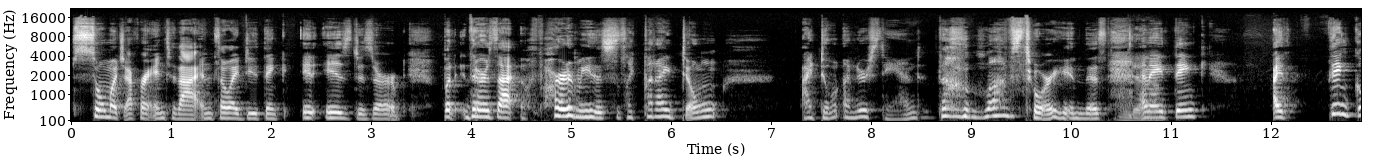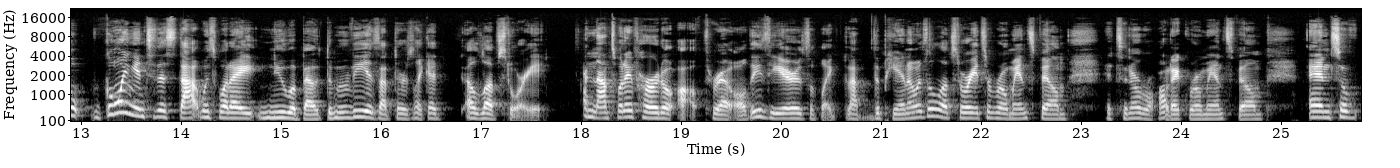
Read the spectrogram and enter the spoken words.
so much effort into that and so i do think it is deserved but there's that part of me that's just like but i don't i don't understand the love story in this and i think i think go, going into this that was what i knew about the movie is that there's like a, a love story and that's what I've heard all, throughout all these years of like that the piano is a love story. It's a romance film. It's an erotic romance film. And so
